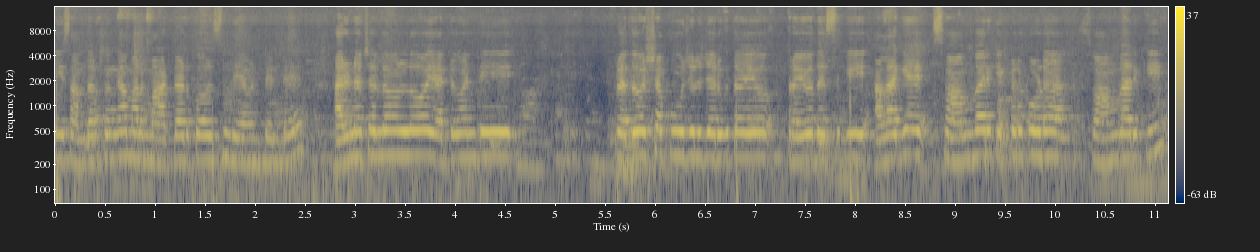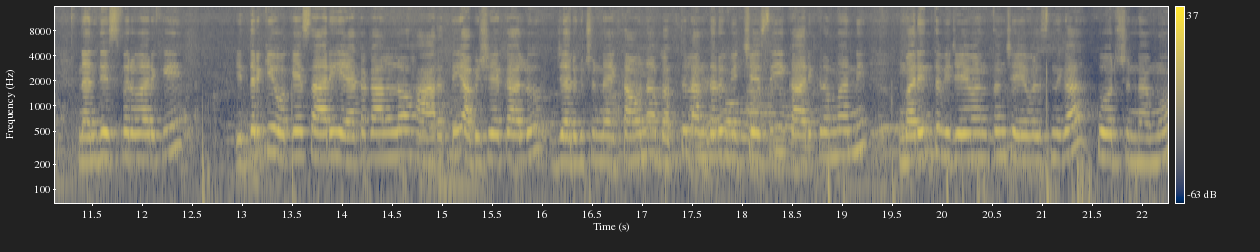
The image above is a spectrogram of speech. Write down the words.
ఈ సందర్భంగా మనం మాట్లాడుకోవాల్సింది ఏమిటంటే అరుణాచలంలో ఎటువంటి ప్రదోష పూజలు జరుగుతాయో త్రయోదశికి అలాగే స్వామివారికి ఇక్కడ కూడా స్వామివారికి నందీశ్వరి వారికి ఇద్దరికి ఒకేసారి ఏకకాలంలో హారతి అభిషేకాలు జరుగుతున్నాయి కావున భక్తులందరూ విచ్చేసి ఈ కార్యక్రమాన్ని మరింత విజయవంతం చేయవలసిందిగా కోరుచున్నాము.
